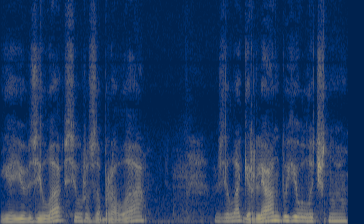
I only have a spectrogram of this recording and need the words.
Я ее взяла всю, разобрала, взяла гирлянду елочную.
